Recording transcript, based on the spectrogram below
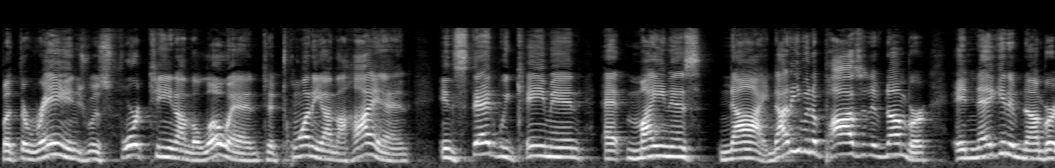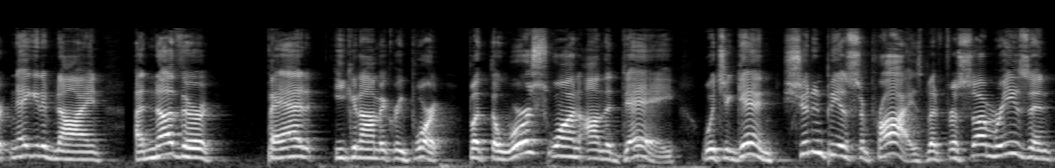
but the range was 14 on the low end to 20 on the high end. Instead, we came in at minus nine, not even a positive number, a negative number, negative nine, another bad economic report. But the worst one on the day, which again shouldn't be a surprise, but for some reason,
